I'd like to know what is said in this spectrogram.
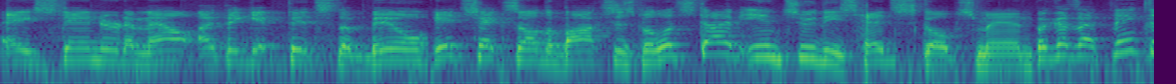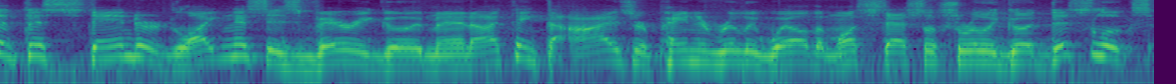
a standard amount. I think it fits the bill. It checks all the boxes, but let's dive into these head sculpts, man because I think that this standard likeness is very good, man. I think the eyes are painted really well. The mustache looks really good. This looks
